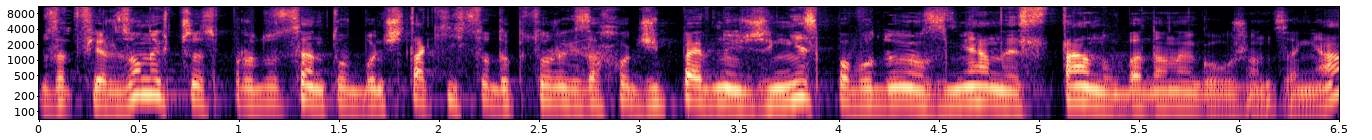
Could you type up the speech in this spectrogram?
zatwierdzonych przez producentów, bądź takich, co do których zachodzi pewność, że nie spowodują zmiany stanu badanego urządzenia,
